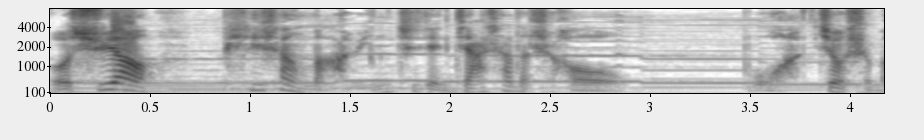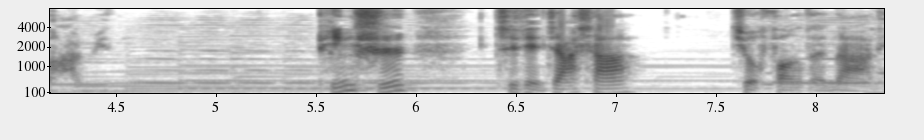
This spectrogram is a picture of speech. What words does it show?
我需要披上马云这件袈裟的时候，我就是马云。平时这件袈裟就放在那里，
